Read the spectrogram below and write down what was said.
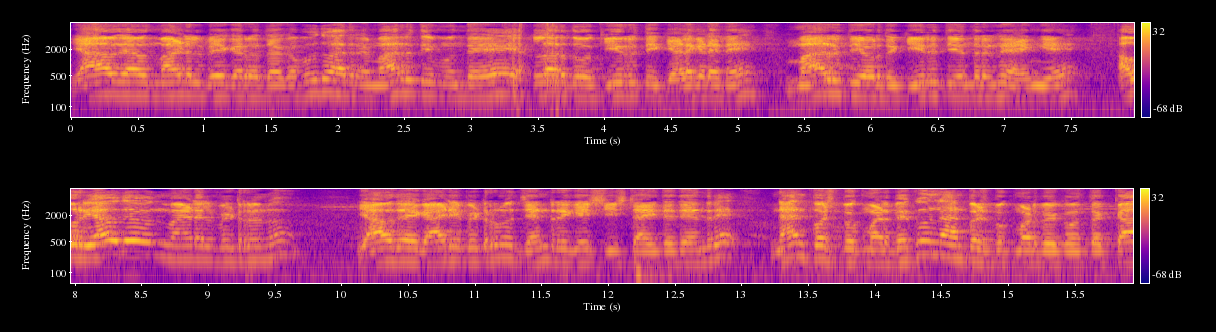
ಯಾವ್ದು ಯಾವ್ದು ಮಾಡಲ್ ಬೇಕಾರೋ ತಗೋಬಹುದು, ಆದ್ರೆ ಮಾರುತಿ ಮುಂದೆ ಎಲ್ಲರದು ಕೀರ್ತಿ ಕೆಳಗಡೆನೆ. ಮಾರುತಿ ಅವ್ರದ್ದು ಕೀರ್ತಿ ಅಂದ್ರೇನೆ ಹಂಗೆ. ಅವ್ರು ಯಾವುದೇ ಒಂದು ಮಾಡಲ್ ಬಿಟ್ರು ಯಾವುದೇ ಗಾಡಿ ಬಿಟ್ರು ಜನರಿಗೆ ಇಷ್ಟ ಆಯ್ತದೆ ಅಂದ್ರೆ, ನಾನ್ ಫಸ್ಟ್ ಬುಕ್ ಮಾಡ್ಬೇಕು, ನಾನ್ ಫಸ್ಟ್ ಬುಕ್ ಮಾಡ್ಬೇಕು ಅಂತ ಕಾ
